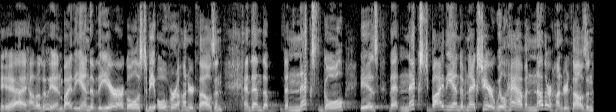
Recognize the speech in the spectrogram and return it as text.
Yeah, hallelujah. And by the end of the year, our goal is to be over a hundred thousand. And then the, the next goal is that next, by the end of next year, we'll have another hundred thousand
